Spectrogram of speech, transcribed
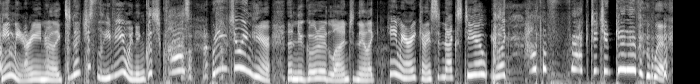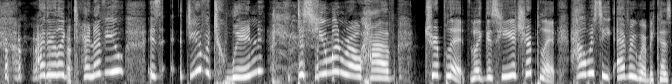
Hey Mary, and you're like, didn't I just leave you in English class? What are you doing here? And you go to lunch, and they're like, Hey Mary, can I sit next to you? You're like, How the frak did you get everywhere? Are there like ten of you? Is do you have a twin? Does Hugh Munro have triplet? Like, is he a triplet? How is he everywhere? Because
